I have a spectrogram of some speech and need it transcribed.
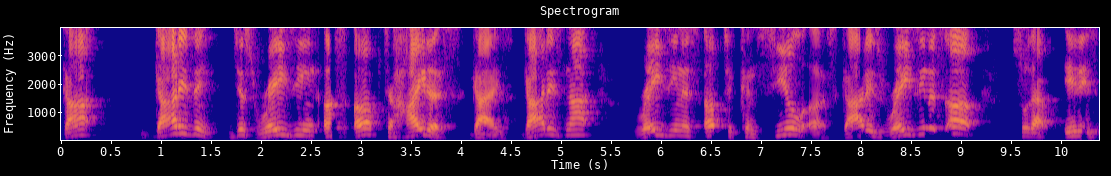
God God isn't just raising us up to hide us, guys. God is not raising us up to conceal us. God is raising us up so that it is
